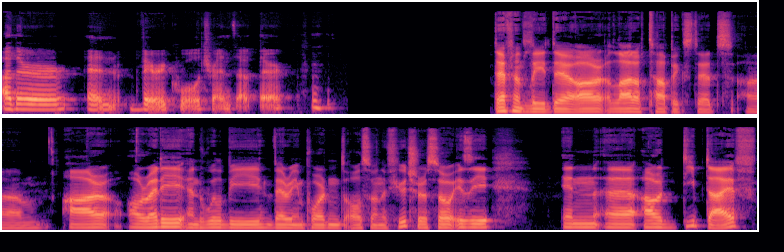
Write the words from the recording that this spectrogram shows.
other and very cool trends out there. Definitely, there are a lot of topics that um, are already and will be very important also in the future. So, Izzy, in uh, our deep dive,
